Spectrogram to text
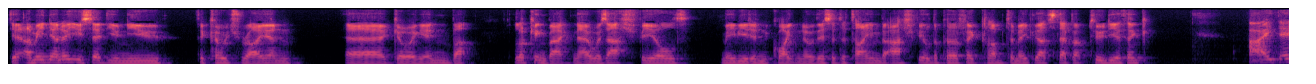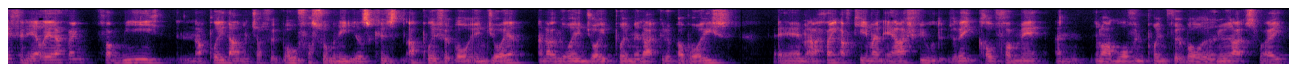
Yeah, I mean, I know you said you knew the coach Ryan uh, going in, but looking back now, was Ashfield maybe you didn't quite know this at the time, but Ashfield the perfect club to make that step up to? Do you think? Aye, definitely. I think for me, I played amateur football for so many years because I play football to enjoy it, and I really enjoyed playing with that group of boys. Um, and I think I've came into Ashfield. It was the right club for me, and you know I'm loving playing football. And I know that's why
